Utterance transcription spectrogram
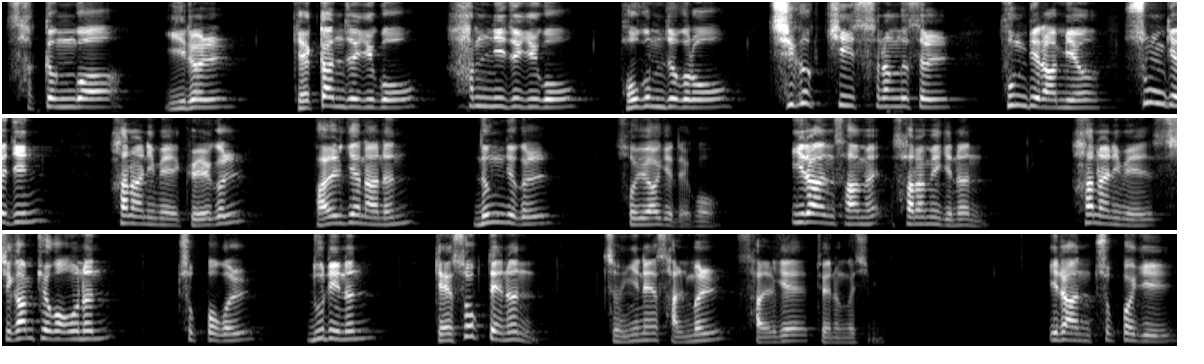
사건과 일을 객관적이고 합리적이고 복음적으로 지극히 선한 것을 분별하며 숨겨진 하나님의 계획을 발견하는 능력을 소유하게 되고 이러한 사람에게는 하나님의 시간표가 오는 축복을 누리는 계속되는 정인의 삶을 살게 되는 것입니다. 이러한 축복이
